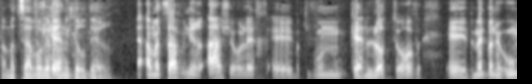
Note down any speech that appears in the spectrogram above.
המצב הולך כן. ומידרדר. המצב נראה שהולך אה, בכיוון, כן, לא טוב. אה, באמת בנאום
